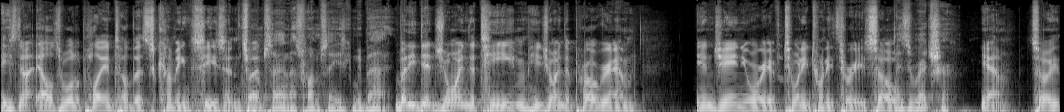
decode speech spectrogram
He's not eligible to play until this coming season. That's what I'm But, saying. That's what I'm saying. He's gonna be back. but he did join the team. He joined the program in January of 2023. So, He's a red shirt. yeah. So,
